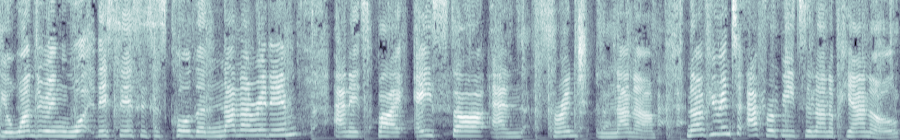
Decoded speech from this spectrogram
you're wondering what this is. This is called the Nana Rhythm, and it's by A Star and French Nana. Now, if you're into Afrobeats and amapiano,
